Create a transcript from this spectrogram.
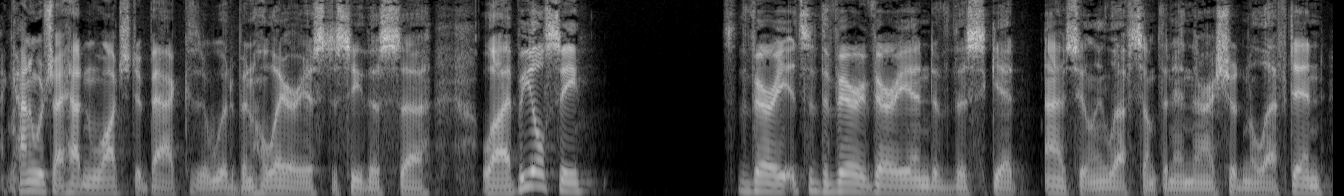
I kind of wish I hadn't watched it back because it would have been hilarious to see this uh, live. But you'll see. It's the very, it's at the very, very end of the skit. I certainly left something in there I shouldn't have left in.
